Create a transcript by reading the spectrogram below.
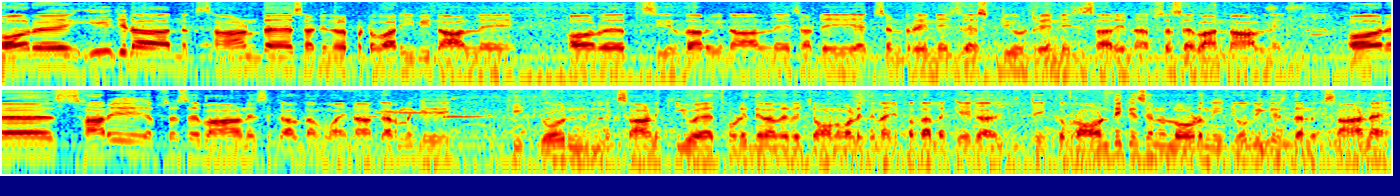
ਔਰ ਇਹ ਜਿਹੜਾ ਨੁਕਸਾਨ ਦਾ ਸਾਡੇ ਨਾਲ ਪਟਵਾਰੀ ਵੀ ਨਾਲ ਨੇ ਔਰ ਤਹਿਸੀਲਦਾਰ ਵੀ ਨਾਲ ਨੇ, ਸਾਡੇ ਐਕਸ਼ਨ ਡਰੇਨੇਜ, ਐਸਡੀਓ ਡਰੇਨੇਜ ਸਾਰੇ ਅਫਸਰ ਸਾਹਿਬਾਨ ਨਾਲ ਨੇ। ਔਰ ਸਾਰੇ ਅਫਸਰ ਸਾਹਿਬਾਨ ਇਸ ਗੱਲ ਦਾ ਮੁਆਇਨਾ ਕਰਨਗੇ ਕਿ ਕਿਉਂ ਨੁਕਸਾਨ ਕੀ ਹੋਇਆ। ਥੋੜੇ ਦਿਨਾਂ ਦੇ ਵਿੱਚ ਆਉਣ ਵਾਲੇ ਦਿਨਾਂ 'ਚ ਪਤਾ ਲੱਗੇਗਾ ਤੇ ਘਬਰਾਉਣ ਦੀ ਕਿਸੇ ਨੂੰ ਲੋੜ ਨਹੀਂ। ਜੋ ਵੀ ਕਿਸੇ ਦਾ ਨੁਕਸਾਨ ਹੈ,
